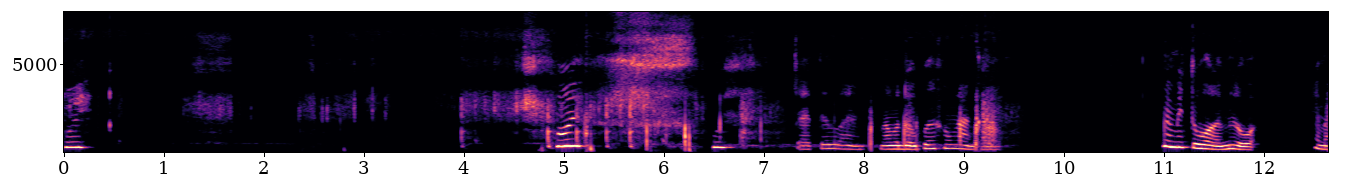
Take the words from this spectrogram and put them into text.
เฮ้ยเฮ้ยอุ้ย ใจเต้นแรงเรามาดูเพื่อนข้างหลังกัน ไม่มีตัวอะไรไม่รู้อะเห็นไหม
